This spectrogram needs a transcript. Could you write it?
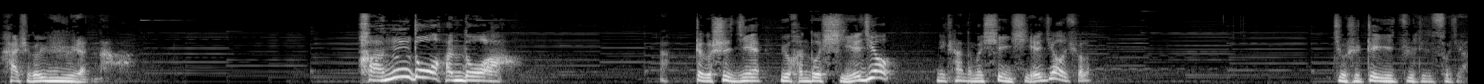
还是个愚人呐，很多很多，啊，这个世间有很多邪教，你看他们信邪教去了，就是这一句里所讲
